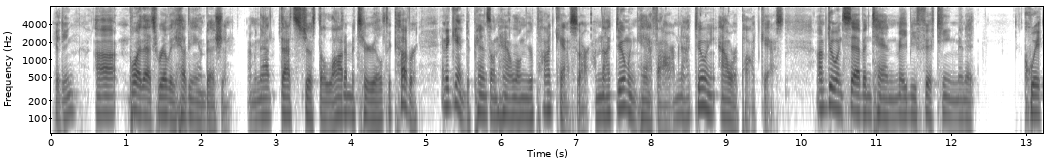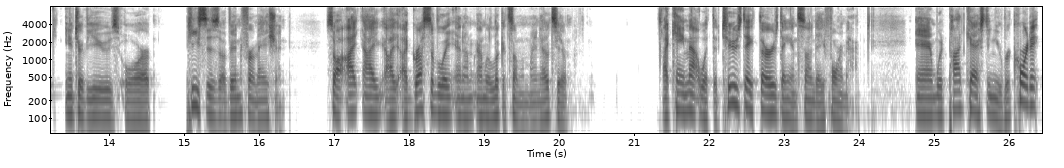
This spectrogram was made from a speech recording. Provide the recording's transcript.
hitting. Uh, boy, that's really heavy ambition. I mean, that that's just a lot of material to cover. And again, depends on how long your podcasts are. I'm not doing half hour. I'm not doing hour podcasts. I'm doing seven, 10, maybe 15 minute quick interviews or pieces of information. So I, I, I aggressively, and I'm, I'm going to look at some of my notes here. I came out with the Tuesday, Thursday, and Sunday format. And with podcasting, you record it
